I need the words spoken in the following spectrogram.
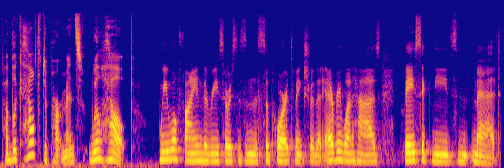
Public health departments will help. We will find the resources and the support to make sure that everyone has basic needs met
